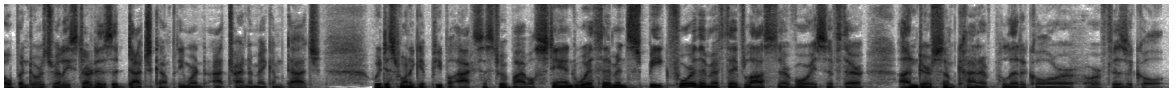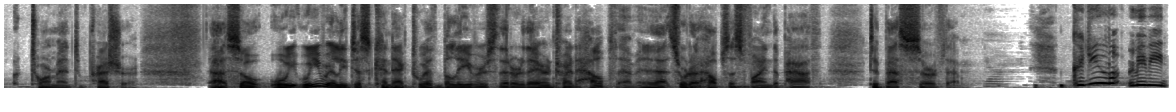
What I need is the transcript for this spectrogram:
Open Doors really started as a Dutch company. We're not trying to make them Dutch. We just want to give people access to a Bible, stand with them, and speak for them if they've lost their voice, if they're under some kind of political or, or physical torment and pressure. Uh, so we, we really just connect with believers that are there and try to help them. And that sort of helps us find the path to best serve them. Could you maybe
